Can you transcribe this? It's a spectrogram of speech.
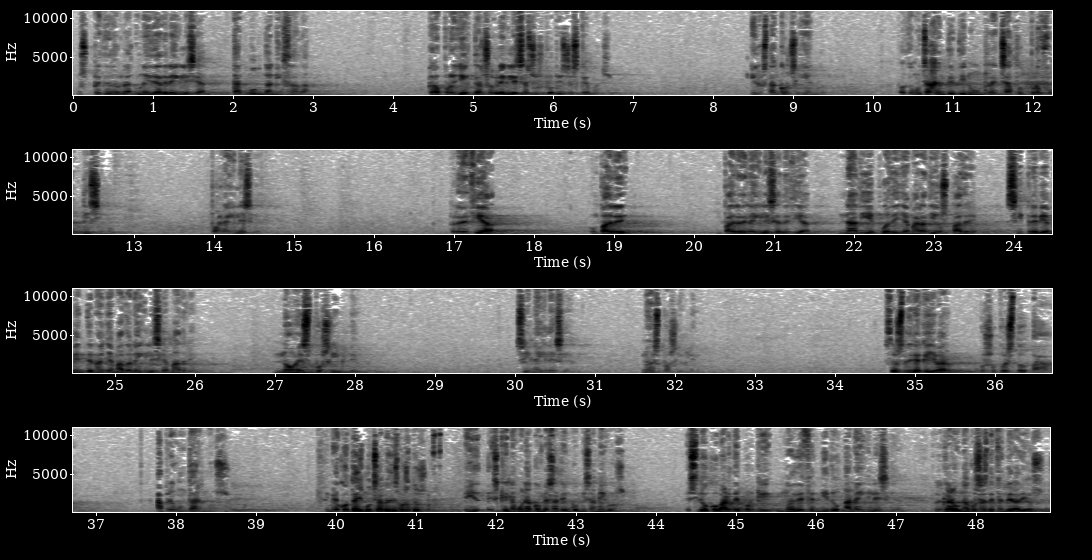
nos pretende una, idea de la Iglesia tan mundanizada. Claro, proyectan sobre la Iglesia sus propios esquemas. Y lo están consiguiendo. Porque mucha gente tiene un rechazo profundísimo por la iglesia. Pero decía un padre, un padre de la iglesia, decía, nadie puede llamar a Dios Padre si previamente no ha llamado a la iglesia Madre. No es posible sin la iglesia. No es posible. Esto nos tendría que llevar, por supuesto, a, a preguntarnos. Y me lo contáis muchas veces vosotros. Es que en alguna conversación con mis amigos he sido cobarde porque no he defendido a la iglesia. Porque claro, una cosa es defender a Dios,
